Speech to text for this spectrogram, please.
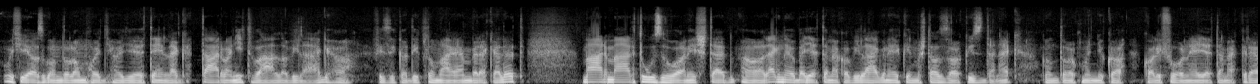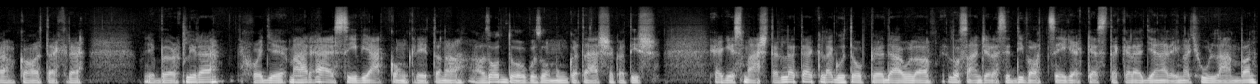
Úgyhogy azt gondolom, hogy, hogy tényleg tárva nyitva áll a világ a fizika diplomája emberek előtt. Már-már túlzóan is, tehát a legnagyobb egyetemek a világon egyébként most azzal küzdenek, gondolok mondjuk a Kalifornia egyetemekre, a Caltechre, a Berkeley-re, hogy már elszívják konkrétan az ott dolgozó munkatársakat is egész más területek. Legutóbb például a Los Angeles-i divat cégek kezdtek el egy ilyen elég nagy hullámban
